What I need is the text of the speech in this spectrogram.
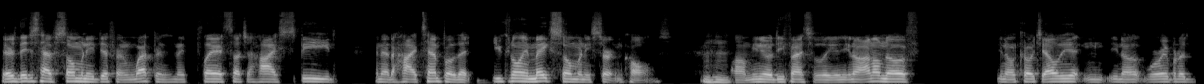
They they just have so many different weapons and they play at such a high speed and at a high tempo that you can only make so many certain calls. Mm-hmm. Um, you know, defensively. You know, I don't know if you know, Coach Elliott and, you know, were able to,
